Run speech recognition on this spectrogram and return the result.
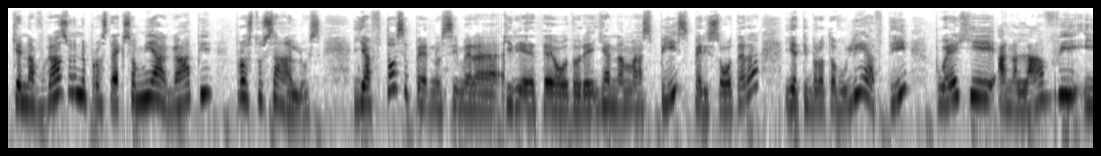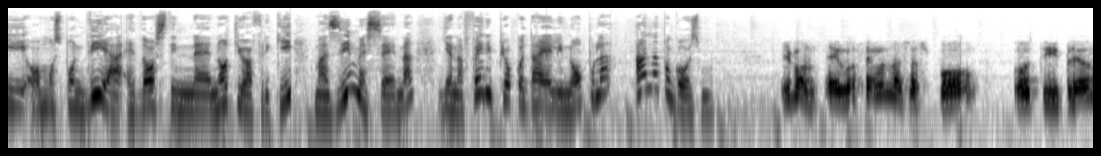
και να βγάζουν προς τα έξω μία αγάπη προς τους άλλους. Γι' αυτό σε παίρνω σήμερα, κύριε Θεόδωρε, για να μας πεις περισσότερα για την πρωτοβουλία πρωτοβουλία αυτή που έχει αναλάβει η Ομοσπονδία εδώ στην ε, Νότιο Αφρική μαζί με σένα για να φέρει πιο κοντά Ελληνόπουλα ανά τον κόσμο. Λοιπόν, εγώ θέλω να σας πω ότι πλέον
